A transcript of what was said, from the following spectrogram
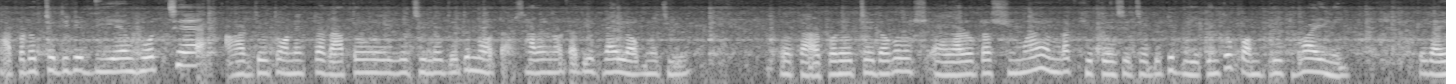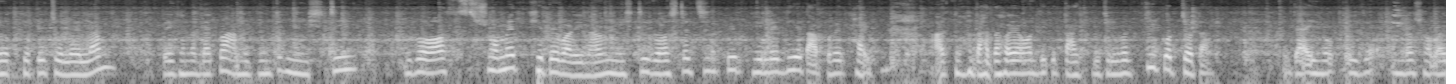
তারপর হচ্ছে ওদিকে বিয়ে হচ্ছে। আর যেহেতু অনেকটা রাতও হয়ে গেছিল, যেহেতু নটা, সাড়ে নটা দিয়ে প্রায় লগ্ন ছিল। তো তারপরে হচ্ছে দেখো, এগারোটার সময় আমরা খেতে এসেছি ওদিকে, বিয়ে কিন্তু কমপ্লিট হয়নি। তো যাই হোক, খেতে চলে এলাম। তো এখানে দেখো, আমি কিন্তু মিষ্টি রস সমেত খেতে পারি না। আমি মিষ্টির রসটা চিপে ফেলে দিয়ে তারপরে খাই। আর তোমার দাদাভাই আমার দিকে তাকিয়ে এবার কী করছ ওটা? যাই হোক, এই যে আমরা সবাই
